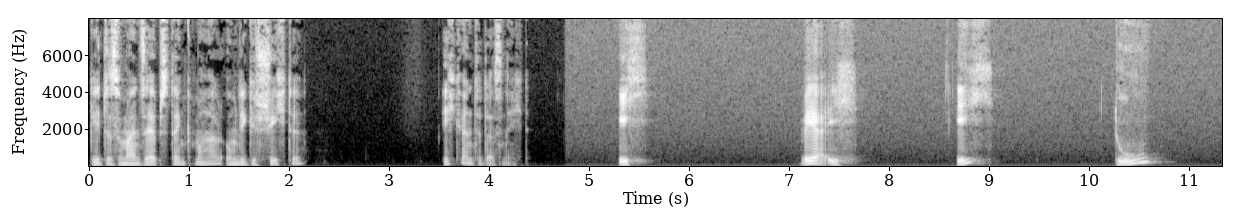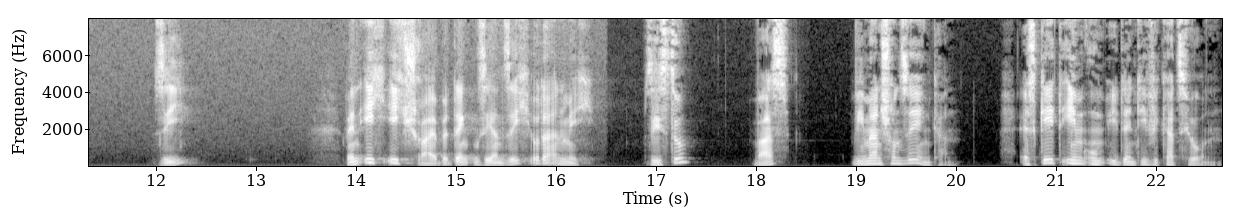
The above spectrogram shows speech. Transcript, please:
Geht es um ein Selbstdenkmal, um die Geschichte? Ich könnte das nicht. Ich. Wer ich? Ich? Du? Sie? Wenn ich ich schreibe, denken Sie an sich oder an mich? Siehst du? Was? Wie man schon sehen kann. Es geht ihm um Identifikation.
